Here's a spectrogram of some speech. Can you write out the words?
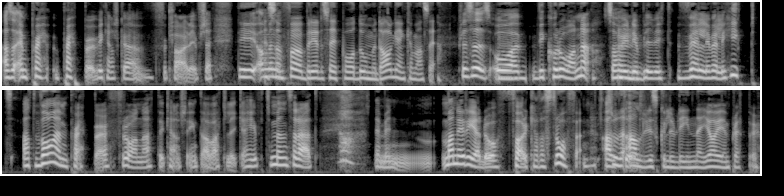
Alltså en pre- prepper, vi kanske ska förklara det i och för sig. Det är, ja, En men, som förbereder sig på domedagen kan man säga. Precis, och vid corona så har ju Mm. det blivit väldigt, väldigt hippt att vara en prepper från att det kanske inte har varit lika hippt. Men sådär att "Åh, nej, men, man är redo för katastrofen. Jag trodde Alltid. aldrig det skulle bli inne. Jag är en prepper.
